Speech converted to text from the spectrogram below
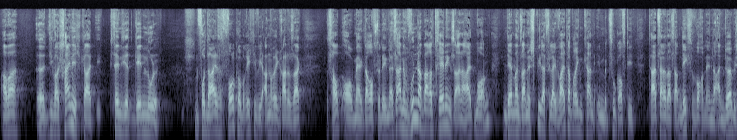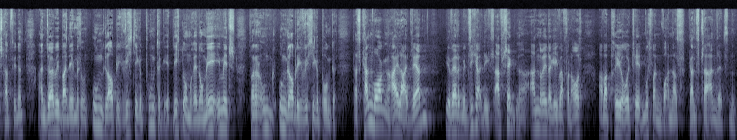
Aber äh, die Wahrscheinlichkeit tendiert gen Null. Und von daher ist es vollkommen richtig, wie andere gerade sagt, das Hauptaugenmerk darauf zu legen. Das ist eine wunderbare Trainingseinheit morgen, in der man seine Spieler vielleicht weiterbringen kann in Bezug auf die Tatsache, dass am nächsten Wochenende ein Derby stattfindet. Ein Derby, bei dem es um unglaublich wichtige Punkte geht. Nicht nur um Renommee, Image, sondern um unglaublich wichtige Punkte. Das kann morgen ein Highlight werden. Ihr werdet mit Sicherheit nichts abschenken, André, da gehe ich mal von aus. Aber Priorität muss man woanders ganz klar ansetzen.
